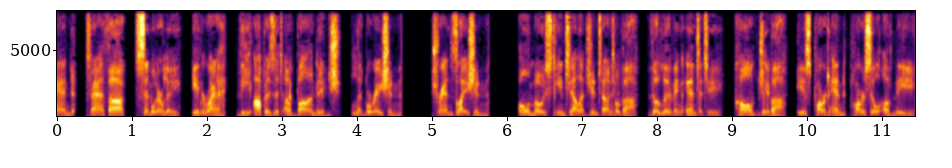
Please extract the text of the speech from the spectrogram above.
and tatha, similarly, idra, the opposite of bondage, liberation. Translation Almost intelligent Uddhava, the living entity, called Jiva, is part and parcel of me,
